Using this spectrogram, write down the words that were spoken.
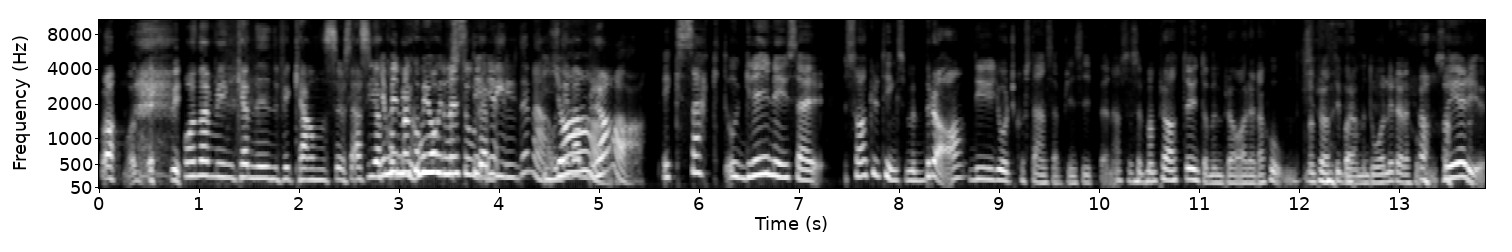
fan vad deppigt. och när min kanin fick cancer. så- Alltså jag Ja, kommer ihåg, ihåg de stora bilderna. Och Ja. det var bra. Exakt, och grejen är ju så här, saker och ting som är bra, det är ju George Costanza-principen. Alltså, så att man pratar ju inte om en bra relation, man pratar ju bara om en dålig relation. Så är det ju.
